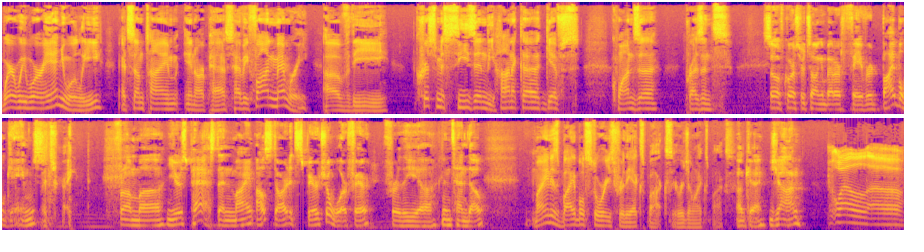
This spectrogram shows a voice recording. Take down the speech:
where we were annually at some time in our past. Have a fond memory of the Christmas season, the Hanukkah gifts, Kwanzaa presents. so of course we're talking about our favorite Bible games That's right. from uh, years past, and mine. I'll start. It's Spiritual Warfare for the uh, Nintendo. Mine is Bible stories for the Xbox, the original Xbox. Okay, John. Well, uh,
